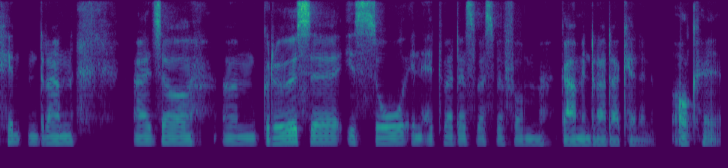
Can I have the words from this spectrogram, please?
hinten dran. Also ähm, Größe ist so in etwa das, was wir vom Garmin-Radar kennen. Okay,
